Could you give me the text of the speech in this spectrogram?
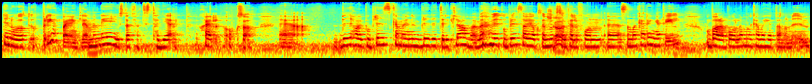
det är nog att upprepa egentligen, men det är just att faktiskt ta hjälp själv också. Eh, vi har ju på BRIS, kan man ju, nu blir det lite reklam här, men vi på BRIS har ju också en vuxentelefon eh, som man kan ringa till och bara bolla, man kan vara helt anonym.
